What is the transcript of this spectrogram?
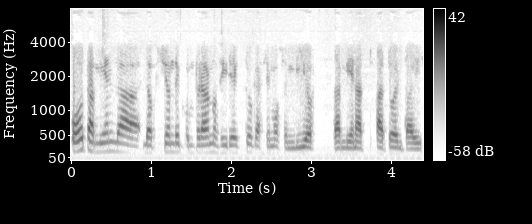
o también la, la, opción de comprarnos directo que hacemos envíos también a, a todo el país.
